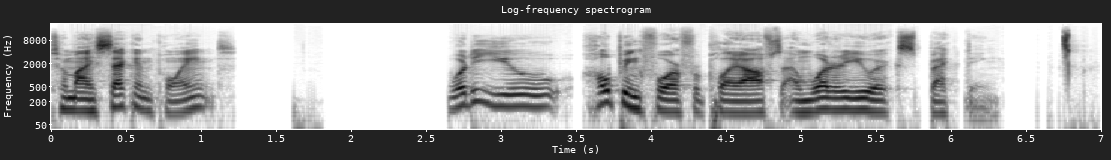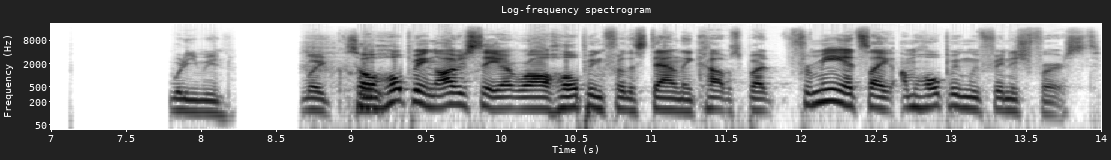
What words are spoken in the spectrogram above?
to my second point. What are you hoping for for playoffs and what are you expecting? What do you mean? Like So who- hoping, obviously, we're all hoping for the Stanley Cups, but for me, it's like I'm hoping we finish first,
